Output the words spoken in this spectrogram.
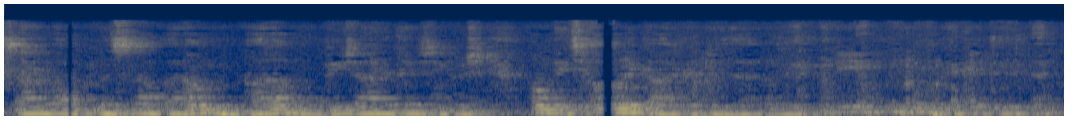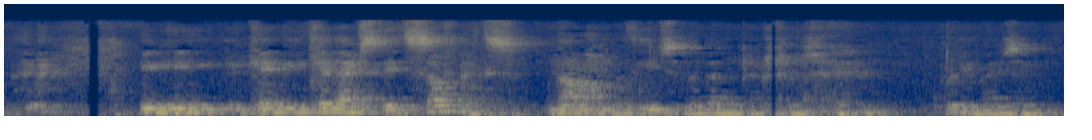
Sarvatma Snaparam Param Vijayate Sri Krishna. Only, only God could do that. I mean, nobody could do that. He, he, he, connects the suffix now with each of the benedictions. Pretty amazing.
